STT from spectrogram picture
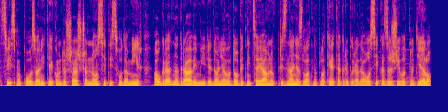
Svi smo pozvani tijekom došašća nositi svuda mir, a u grad na Dravi mir je donijela dobitnica javnog priznanja Zlatna plaketa grada Osijeka za životno djelo,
